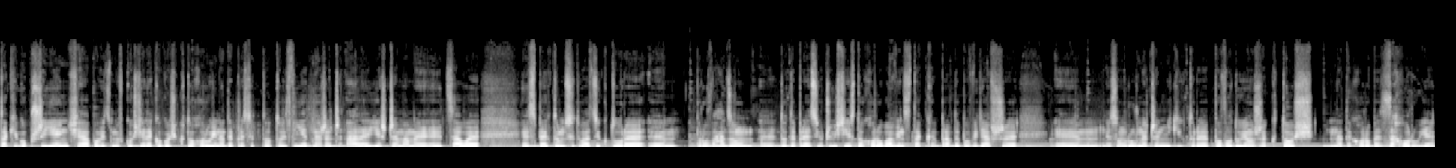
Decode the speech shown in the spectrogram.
takiego przyjęcia, powiedzmy w kościele kogoś, kto choruje na depresję, to, to jest jedna rzecz, ale jeszcze mamy y, całe y, spektrum sytuacji, które y, prowadzą y, do depresji. Oczywiście jest to choroba, więc tak prawdę powiedziawszy, są różne czynniki, które powodują, że ktoś na tę chorobę zachoruje.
